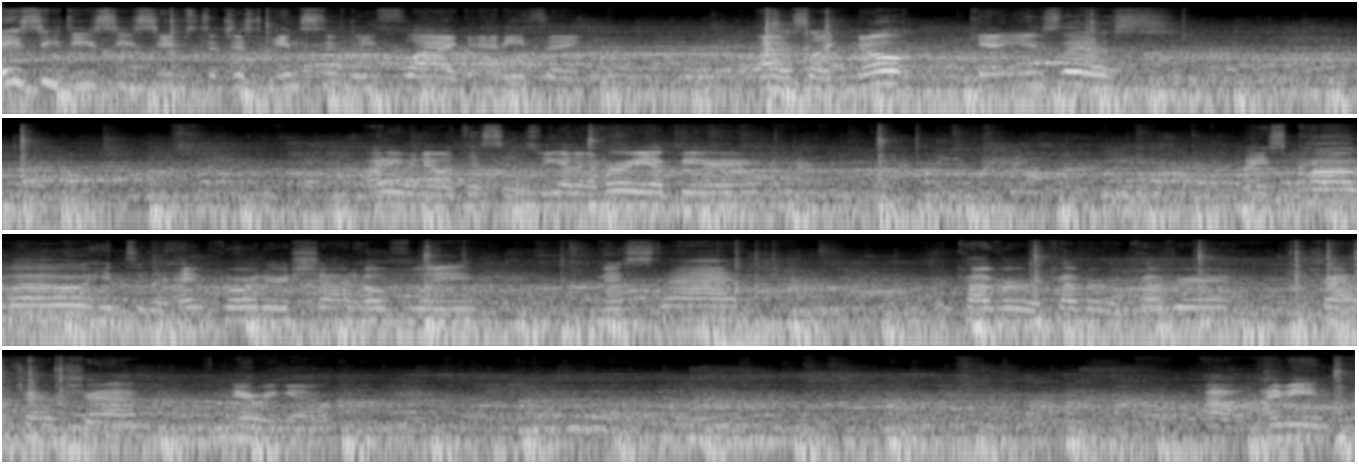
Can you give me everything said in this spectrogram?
ACDC seems to just instantly flag anything. I was like, nope, can't use this. I don't even know what this is. We gotta hurry up here. Nice combo, into the headquarters shot, hopefully. Missed that. Recover, recover, recover. Trap, trap, trap. There we go. Oh, I mean,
